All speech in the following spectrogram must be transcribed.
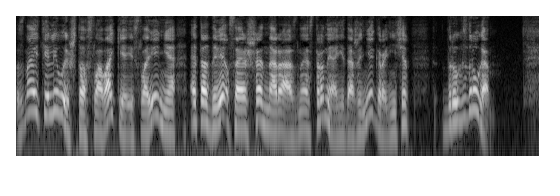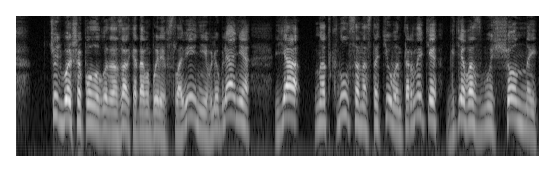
Знаете ли вы, что Словакия и Словения – это две совершенно разные страны, они даже не граничат друг с другом? Чуть больше полугода назад, когда мы были в Словении, в Любляне, я наткнулся на статью в интернете, где возмущенный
